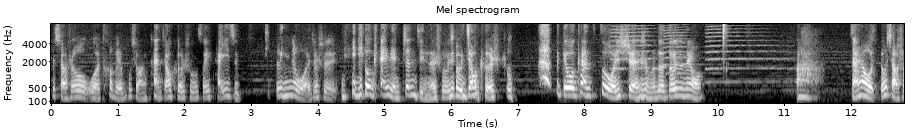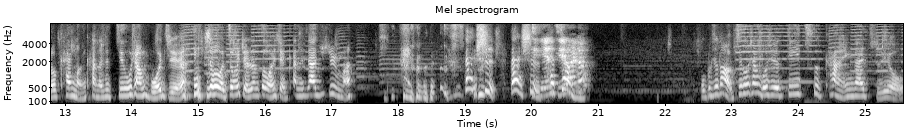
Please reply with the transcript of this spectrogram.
就小时候我特别不喜欢看教科书，所以她一直拎着我，就是 你给我看一点正经的书，就是教科书，她给我看作文选什么的，都是那种啊。想想我，我小时候开门看的是《基督山伯爵》，你说我中学生作文选看得下去吗？但是，但几是他年这样？我不知道，《基督山伯爵》第一次看应该只有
